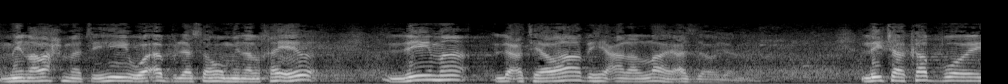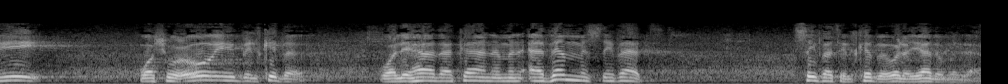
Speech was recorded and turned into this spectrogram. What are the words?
من رحمته وأبلسه من الخير لما لاعتراضه على الله عز وجل لتكبره وشعوره بالكبر. ولهذا كان من أذم الصفات صفة الكبر والعياذ بالله.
